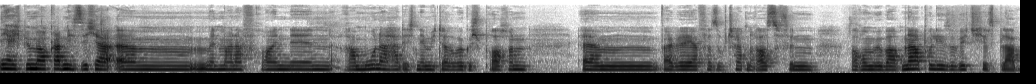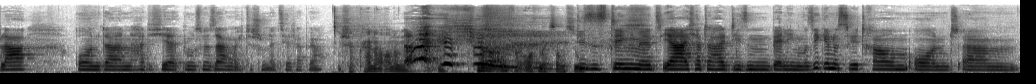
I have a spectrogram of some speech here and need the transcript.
Ja, ich bin mir auch gerade nicht sicher. Ähm, mit meiner Freundin Ramona hatte ich nämlich darüber gesprochen, ähm, weil wir ja versucht hatten rauszufinden, warum überhaupt Napoli so wichtig ist, bla bla. Und dann hatte ich hier, du musst mir sagen, ob ich das schon erzählt habe, ja. Ich habe keine Ahnung. Ich höre einfach aufmerksam zu. Dieses Ding mit, ja, ich hatte halt diesen Berlin Musikindustrietraum und ähm,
